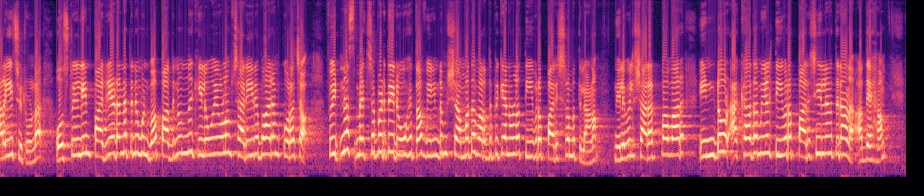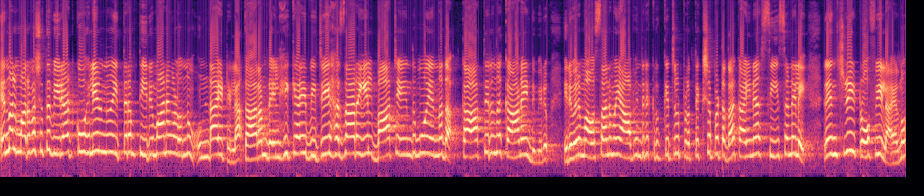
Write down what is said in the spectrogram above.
അറിയിച്ചിട്ടുണ്ട്. ഓസ്ട്രേലിയൻ പര്യടനത്തിന് മുൻപ് പതിനൊന്ന് കിലോയോളം ശരീരഭാരം കുറച്ച ഫിറ്റ്നസ് മെച്ചപ്പെടുത്തിയ രോഹിത് വീണ്ടും ക്ഷമത വർദ്ധിപ്പിക്കാനുള്ള തീവ്ര പരിശ്രമത്തിലാണ്. നിലവിൽ ശരത് പവാർ ഇൻഡോർ അക്കാദമിയിൽ തീവ്ര പരിശീലനത്തിലാണ് അദ്ദേഹം. എന്നാൽ മറുവശത്ത് വിരാട് കോഹ്ലിയിൽ നിന്ന് ഇത്തരം തീരുമാനങ്ങളൊന്നും ഉണ്ടായിട്ടില്ല. താരം ഡൽഹിക്കായി വിജയ് ഹസാറയിൽ ബാറ്റ് ഏന്തുമോ എന്നത് കാത്തിരുന്ന് കാണേണ്ടി വരും. ഇരുവരും അവസാനമായി ആഭ്യന്തര ക്രിക്കറ്റിൽ പ്രത്യക്ഷപ്പെട്ടത് കഴിഞ്ഞ സീസണിലെ രഞ്ജി ട്രോഫിയിലായിരുന്നു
